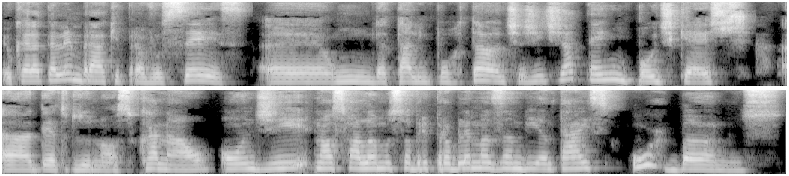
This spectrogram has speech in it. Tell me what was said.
Eu quero até lembrar aqui para vocês é, um detalhe importante: a gente já tem um podcast uh, dentro do nosso canal, onde nós falamos sobre problemas ambientais urbanos.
